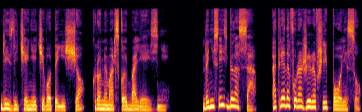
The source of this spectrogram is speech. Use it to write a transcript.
для излечения чего-то еще, кроме морской болезни. Донеслись голоса. Отряды фуражиров шли по лесу,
